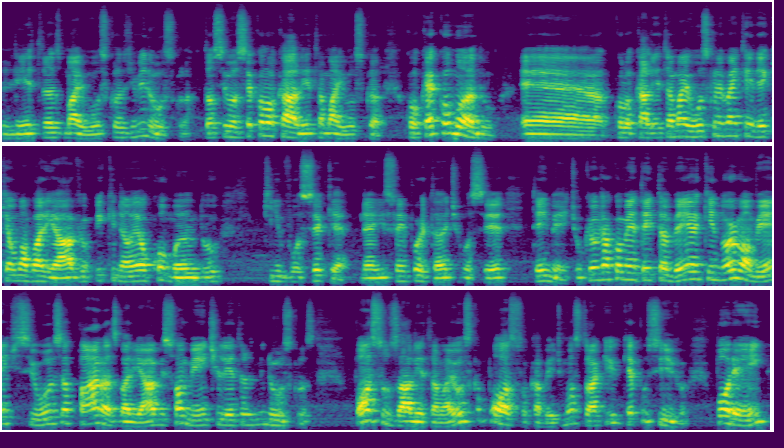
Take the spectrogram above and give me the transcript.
letras maiúsculas de minúscula. Então, se você colocar a letra maiúscula, qualquer comando é, colocar a letra maiúscula, ele vai entender que é uma variável e que não é o comando que você quer. Né? Isso é importante você ter em mente. O que eu já comentei também é que normalmente se usa para as variáveis somente letras minúsculas. Posso usar a letra maiúscula? Posso, acabei de mostrar que, que é possível. Porém,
